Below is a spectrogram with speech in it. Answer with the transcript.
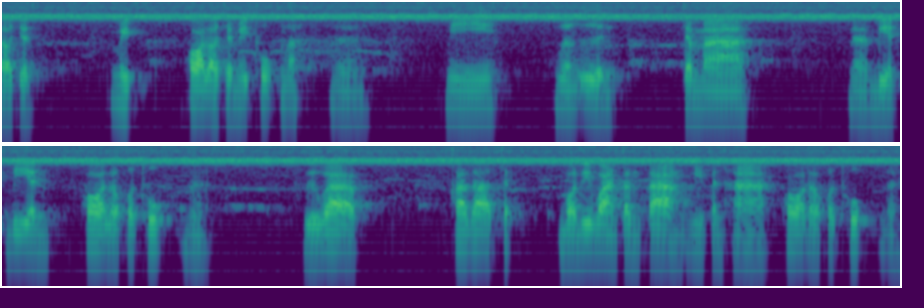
เราจะไม่พ่อเราจะไม่ทุกข์นะมีเมืองอื่นจะมานะเบียดเบียน พ่อเราก็ทุกข์นะหรือว่า ข้าราชบริวารต่างๆ มีปัญหา พ่อเราก็ทุกข์นะ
